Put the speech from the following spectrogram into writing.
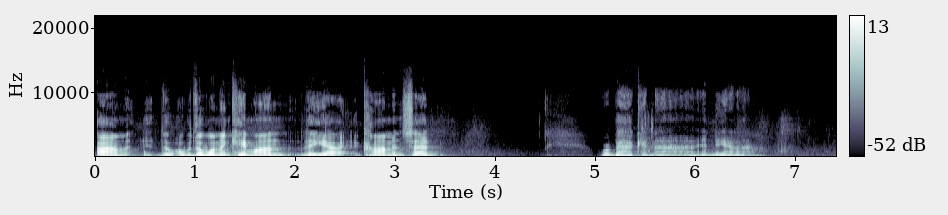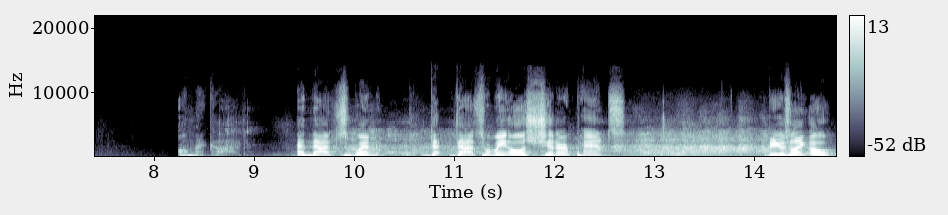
um, the, the woman came on the uh, comm and said, "We're back in uh, Indiana." Oh my God! And that's when, th- that's when we all shit our pants because we're like, "Oh,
